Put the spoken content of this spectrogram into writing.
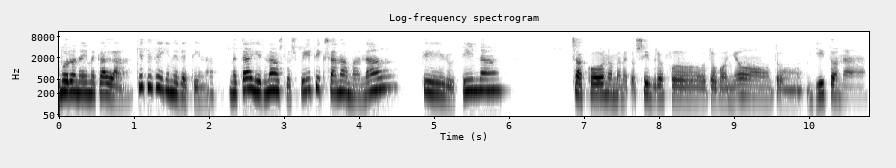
μπορώ να είμαι καλά. Και τι θα γίνει η ρετίνα. Μετά γυρνάω στο σπίτι, ξανά μανά, τη ρουτίνα, τσακώνομαι με το σύντροφο, το γονιό, το γείτονα.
